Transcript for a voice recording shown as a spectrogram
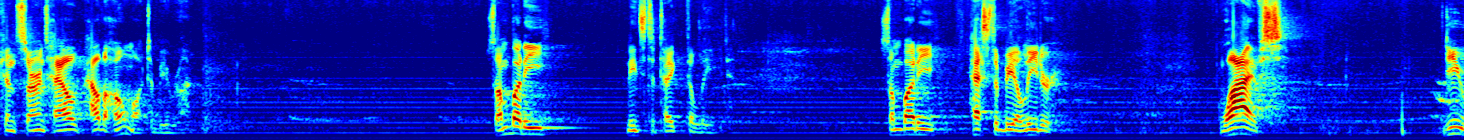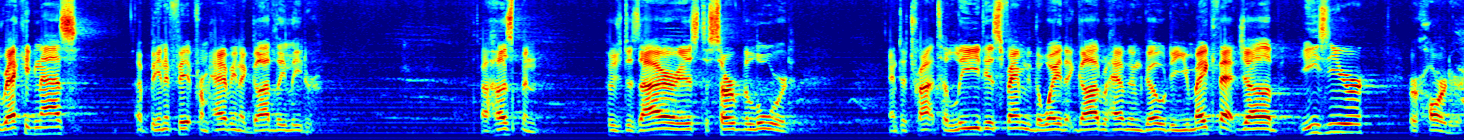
concerns how, how the home ought to be run? Somebody needs to take the lead. Somebody has to be a leader. Wives, do you recognize a benefit from having a godly leader? A husband whose desire is to serve the Lord and to try to lead his family the way that God would have them go, do you make that job easier or harder?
